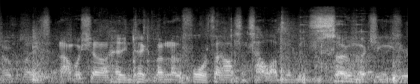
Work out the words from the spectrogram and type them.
No place. I wish I hadn't taken about another four thousandths. Hell, it would have been so much easier.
